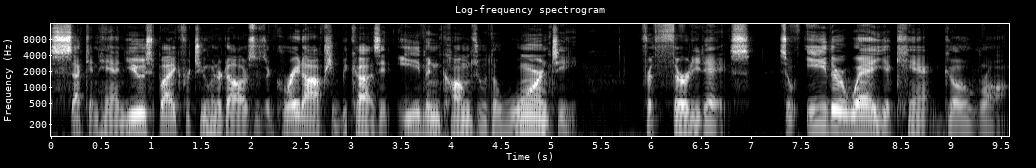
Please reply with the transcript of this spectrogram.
second-hand used bike for $200 is a great option because it even comes with a warranty for 30 days. So either way, you can't go wrong.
